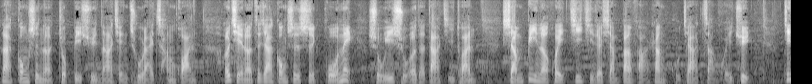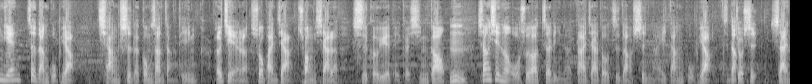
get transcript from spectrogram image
那公司呢就必须拿钱出来偿还，而且呢这家公司是国内数一数二的大集团，想必呢会积极的想办法让股价涨回去。今天这档股票强势的攻上涨停。而且呢，收盘价创下了十个月的一个新高。嗯，相信呢，我说到这里呢，大家都知道是哪一档股票，知道就是三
